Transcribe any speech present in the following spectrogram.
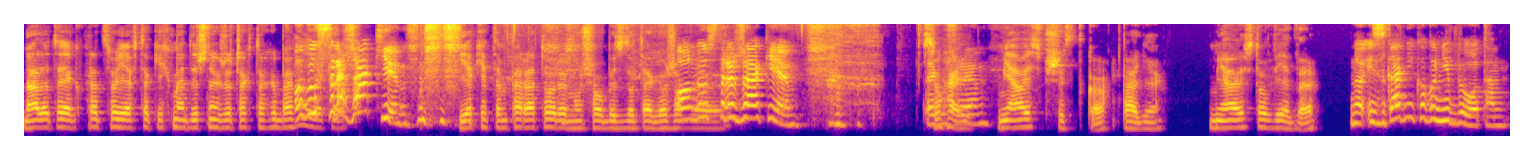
No ale to jak pracuje w takich medycznych rzeczach, to chyba On wie, był jakie, strażakiem! jakie temperatury muszą być do tego, żeby... On był strażakiem! Słuchaj, Także- miałeś wszystko, panie. Miałeś tą wiedzę. No i zgadnij, kogo nie było tam.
